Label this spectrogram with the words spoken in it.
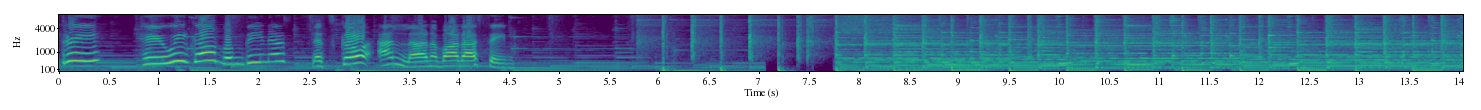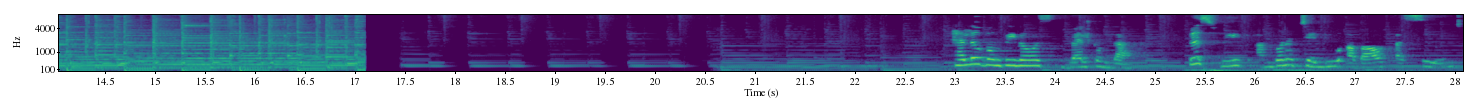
three. Here we go, Bambinos. Let's go and learn about our saint. Hello Bambinos, welcome back. This week I'm going to tell you about a saint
